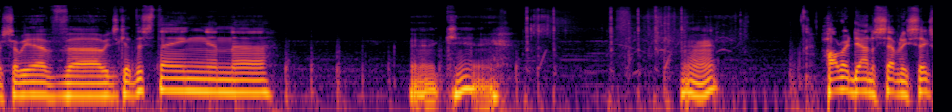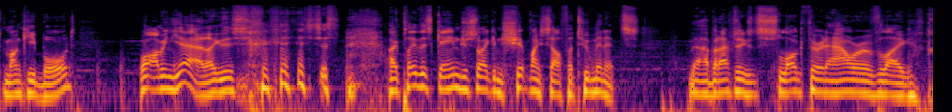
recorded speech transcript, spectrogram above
Alright, so we have, uh, we just get this thing and, uh... Okay. Alright. Heart rate down to 76, monkey board. Well, I mean, yeah, like this, it's just, I play this game just so I can shit myself for two minutes. Uh, but I have to slog through an hour of like,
